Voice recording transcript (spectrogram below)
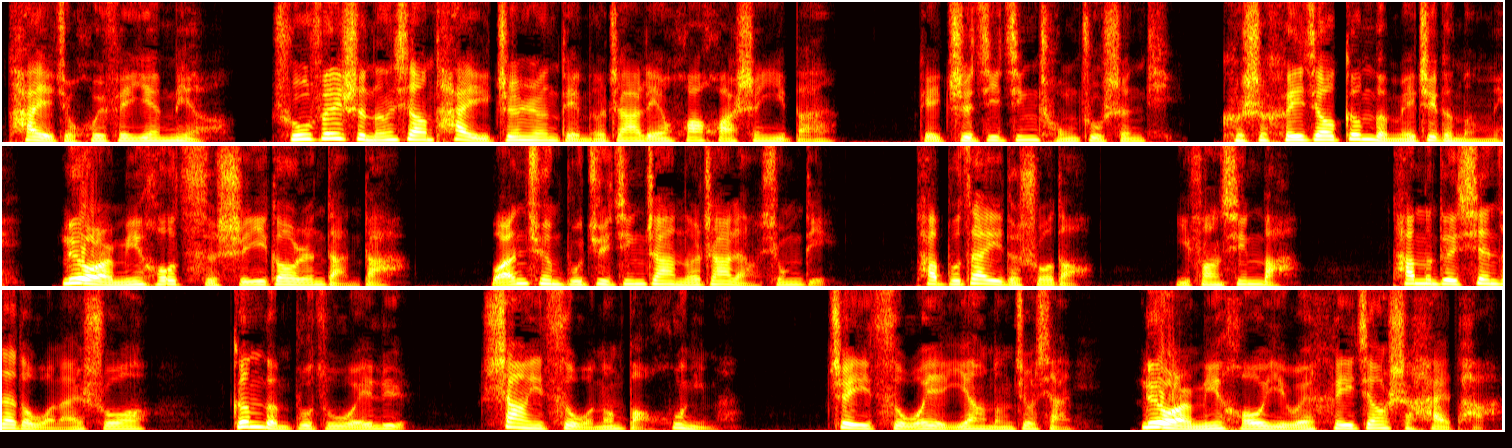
它也就灰飞烟灭了。除非是能像太乙真人给哪吒莲花化身一般，给雉鸡精重铸身体。可是黑蛟根本没这个能力。六耳猕猴此时艺高人胆大，完全不惧金吒、哪吒两兄弟。他不在意的说道：“你放心吧，他们对现在的我来说根本不足为虑。”上一次我能保护你们，这一次我也一样能救下你。六耳猕猴以为黑蛟是害怕，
